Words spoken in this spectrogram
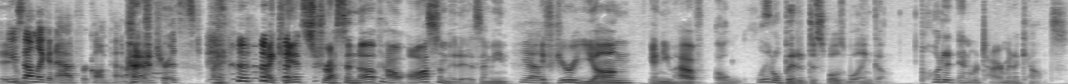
You sound like an ad for compound interest. I, I can't stress enough how awesome it is. I mean, Yeah. if you're young and you have a little bit of disposable income, put it in retirement accounts.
